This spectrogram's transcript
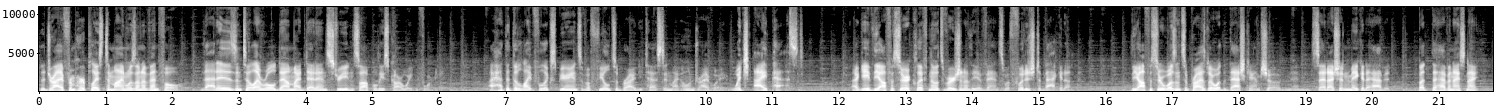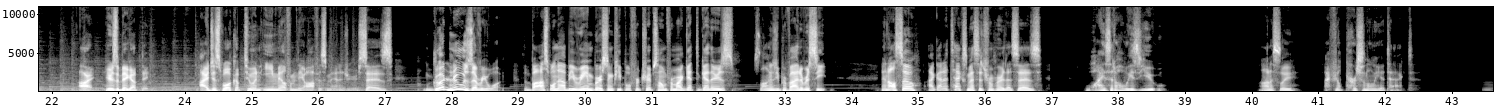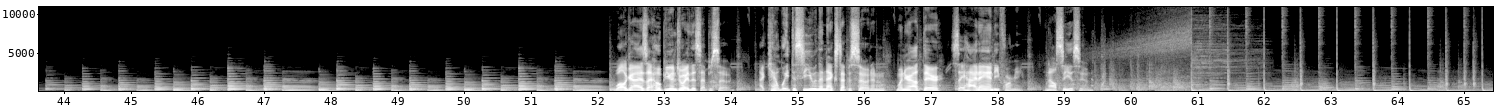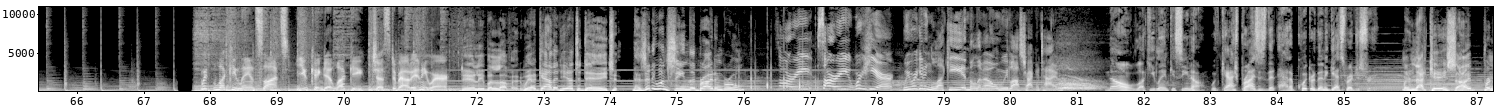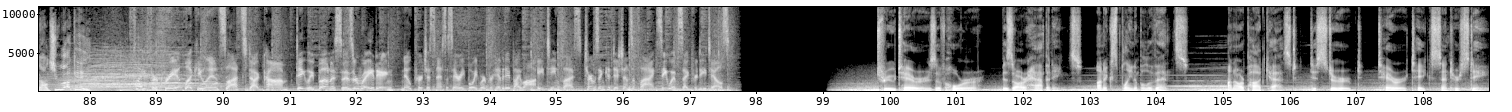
The drive from her place to mine was uneventful. That is, until I rolled down my dead end street and saw a police car waiting for me. I had the delightful experience of a field sobriety test in my own driveway, which I passed. I gave the officer a Cliff Notes version of the events with footage to back it up. The officer wasn't surprised by what the dashcam showed and said I shouldn't make it a habit, but to have a nice night. Alright, here's a big update. I just woke up to an email from the office manager. Says, Good news, everyone! The boss will now be reimbursing people for trips home from our get togethers as long as you provide a receipt. And also, I got a text message from her that says, Why is it always you? Honestly, I feel personally attacked. Well, guys, I hope you enjoyed this episode. I can't wait to see you in the next episode, and when you're out there, say hi to Andy for me, and I'll see you soon. With Lucky Land slots, you can get lucky just about anywhere. Dearly beloved, we are gathered here today to. Has anyone seen the bride and groom? Sorry, sorry, we're here. We were getting lucky in the limo and we lost track of time. No, Lucky Land Casino, with cash prizes that add up quicker than a guest registry. In that case, I pronounce you lucky. Play for free at LuckyLandSlots.com. Daily bonuses are waiting. No purchase necessary. Void where prohibited by law. 18 plus. Terms and conditions apply. See website for details. True terrors of horror, bizarre happenings, unexplainable events. On our podcast, Disturbed, terror takes center stage.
